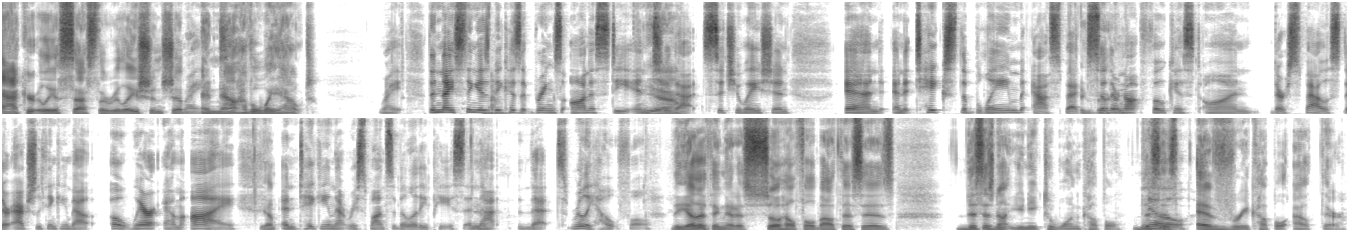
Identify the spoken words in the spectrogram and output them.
accurately assess the relationship Right. and now have a way out. Right. The nice thing is because it brings honesty into Yeah. that situation and and it takes the blame aspect so they're not focused on their spouse they're actually thinking about oh where am i Yep. and taking that responsibility piece and that that's really helpful The other thing that is so helpful about this is this is not unique to one couple. This No. is every couple out there.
